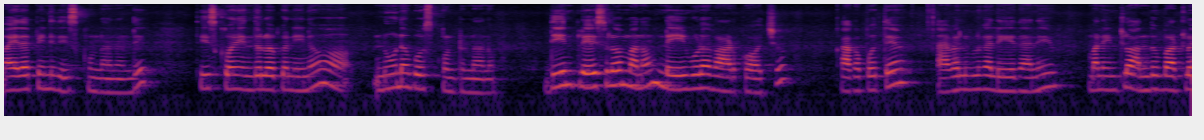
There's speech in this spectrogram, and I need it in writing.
మైదా పిండి తీసుకున్నానండి. తీసుకొని ఇందులోకి నేను నూనె పోసుకుంటున్నాను. దీని ప్లేస్లో మనం నెయ్యి కూడా వాడుకోవచ్చు. కాకపోతే అవైలబుల్గా లేదని మన ఇంట్లో అందుబాటులో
